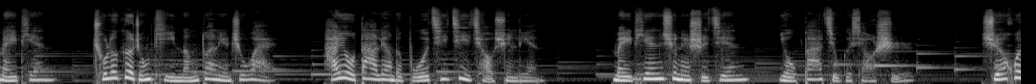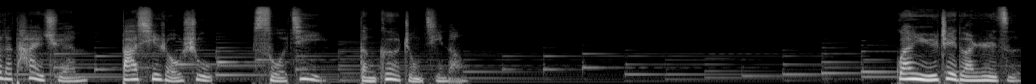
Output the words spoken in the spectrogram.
每天除了各种体能锻炼之外，还有大量的搏击技巧训练。每天训练时间。有八九个小时，学会了泰拳、巴西柔术、锁技等各种技能。关于这段日子，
